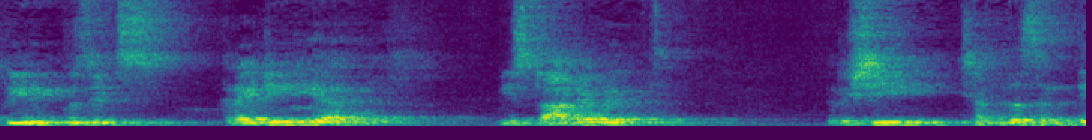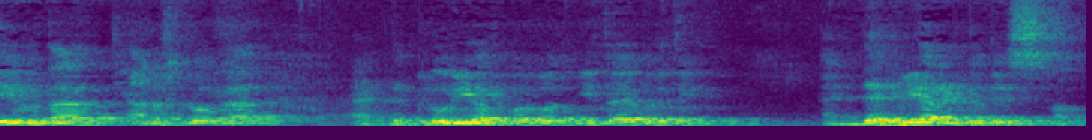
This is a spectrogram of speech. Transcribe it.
prerequisites criteria, we started with Rishi, Chandas and Devata, Dhyana Shloka, and the glory of Bhagavad Gita, everything. Then we are into this now.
